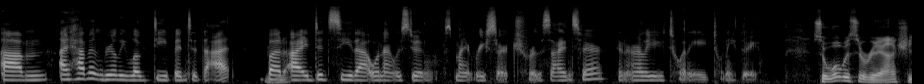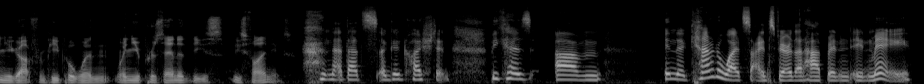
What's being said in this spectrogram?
Um, I haven't really looked deep into that, but mm-hmm. I did see that when I was doing my research for the science fair in early 2023. So, what was the reaction you got from people when, when you presented these these findings? that, that's a good question, because um, in the Canada-wide science fair that happened in May,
